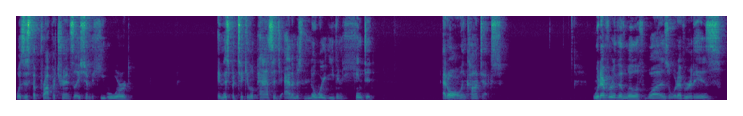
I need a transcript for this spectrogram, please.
was this the proper translation of the Hebrew word? in this particular passage, Adam is nowhere even hinted at all in context. Whatever the Lilith was, or whatever it is,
